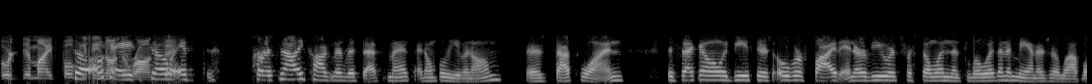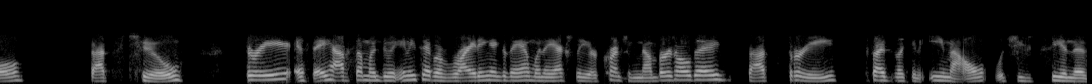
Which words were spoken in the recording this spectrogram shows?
Or am I So, focusing on the wrong so thing? So if personality cognitive assessments, I don't believe in them. There's, that's one. The second one would be if there's over five interviewers for someone that's lower than a manager level. That's two. Three, if they have someone doing any type of writing exam when they actually are crunching numbers all day, that's three. Besides like an email, which you see in the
